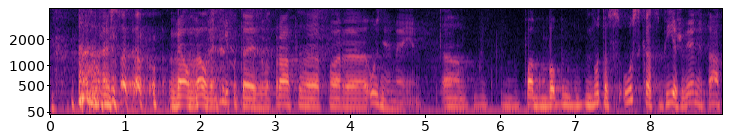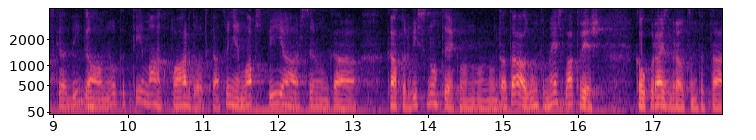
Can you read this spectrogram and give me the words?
es vēl, vēl vienu hipotēzi, labprāt, par uh, uzņēmējiem. Um, pa, ba, nu, tas uzskats bieži vien ir tāds, ka Igauni nu, tie māca pārdot, kāds viņiem labs pījārs ir un kā, kā tur viss notiek un, un, un tā tālāk. Un ka mēs, latvieši, kaut kur aizbraucam, tad tā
